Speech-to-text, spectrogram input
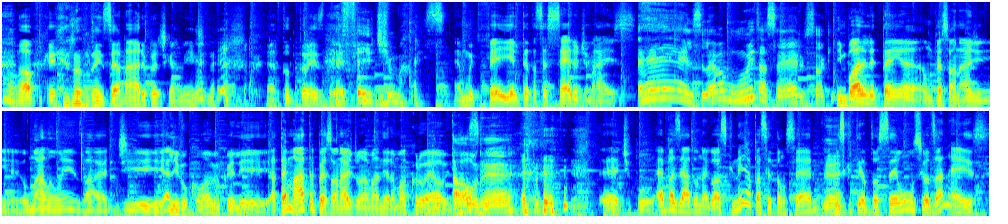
Não, porque não tem cenário praticamente, né? É tudo É 3D. feio demais. É muito feio e ele tenta ser sério demais. É, ele se leva muito a sério, só que. Embora ele tenha um personagem, o Marlon Wayans lá, de alívio cômico, ele até mata o personagem de uma maneira mó cruel. então, Tal, assim, né? É tipo, é baseado num negócio que nem é pra ser tão sério, É. mas que tentou ser um Senhor dos Anéis.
